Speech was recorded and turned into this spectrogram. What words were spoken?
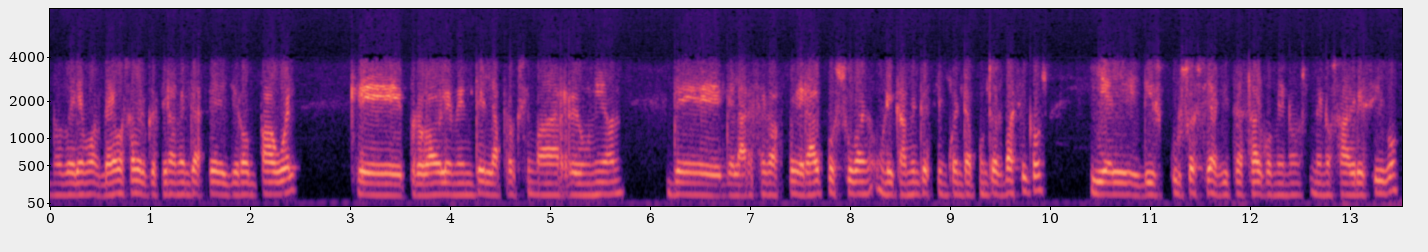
no veremos, veremos a ver que finalmente hace Jerome Powell, que probablemente en la próxima reunión de, la Reserva Federal pues suban únicamente 50 puntos básicos y el discurso sea quizás algo menos, menos agresivo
